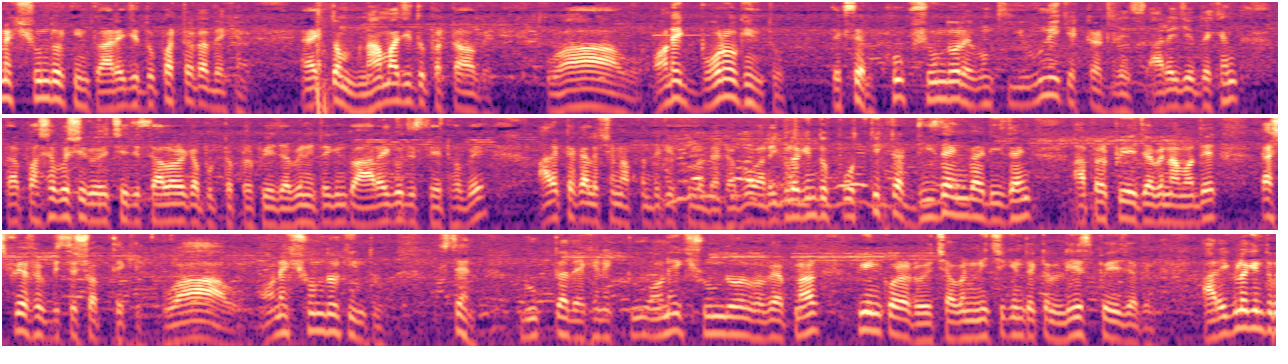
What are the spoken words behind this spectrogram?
অনেক সুন্দর কিন্তু, আর এই যে দোপাট্টাটা দেখেন, একদম নামাজি দোপাট্টা হবে। ওয়াও অনেক বড় কিন্তু। দেখছেন? খুব সুন্দর এবং কি ইউনিক একটা ড্রেস আর এই যে দেখেন, তার পাশাপাশি রয়েছে যে সালোয়ার কাপড়টা আপনারা পেয়ে যাবেন। এটা কিন্তু আড়াই গজে সেট হবে। আরেকটা কালেকশন আপনাদেরকে খুলে দেখাবো। আর এগুলো কিন্তু প্রত্যেকটা ডিজাইন বাই ডিজাইন আপনারা পেয়ে যাবেন আমাদের কাশ্মীর ফেব্রিক্সের সব থেকে ওয়াও অনেক সুন্দর কিন্তু। বুঝছেন? বুকটা দেখেন একটু অনেক সুন্দরভাবে আপনার প্রিন্ট করা রয়েছে। আবার নিচে কিন্তু একটা লেস পেয়ে যাবেন। আর এগুলো কিন্তু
